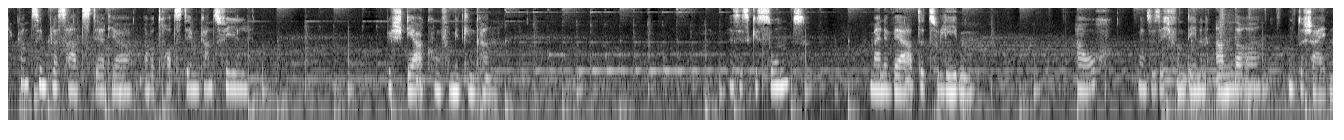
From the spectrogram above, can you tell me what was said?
Ein ganz simpler Satz, der dir aber trotzdem ganz viel Bestärkung vermitteln kann. Es ist gesund, meine Werte zu leben, auch wenn sie sich von denen anderer unterscheiden.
